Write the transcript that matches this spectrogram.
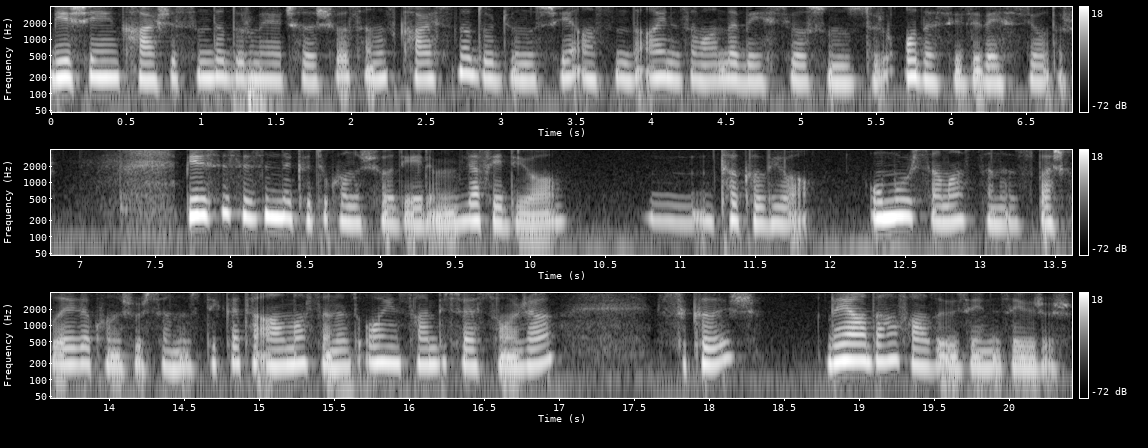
Bir şeyin karşısında durmaya çalışıyorsanız karşısında durduğunuz şeyi aslında aynı zamanda besliyorsunuzdur. O da sizi besliyordur. Birisi sizinle kötü konuşuyor diyelim, laf ediyor, takılıyor. Umursamazsanız, başkalarıyla konuşursanız, dikkate almazsanız o insan bir süre sonra sıkılır veya daha fazla üzerinize yürür.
